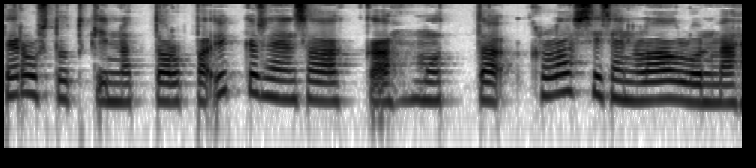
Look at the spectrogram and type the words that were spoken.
perustutkinnot tolppa ykköseen saakka, mutta klassisen laulun mä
